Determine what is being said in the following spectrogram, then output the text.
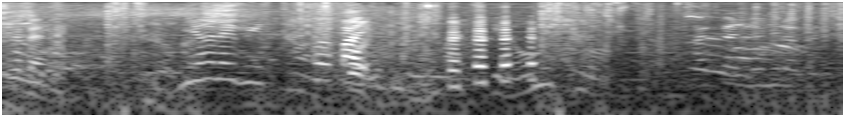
힐벤 미안해 윈스턴. 펄파이 이게 너무 쉬워. 잠깐 눈이라고 했어.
